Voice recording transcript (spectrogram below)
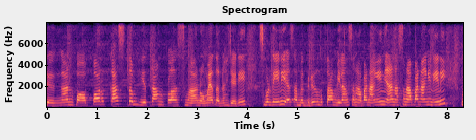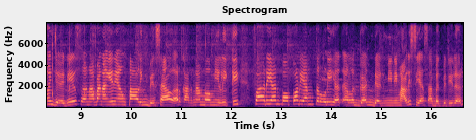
dengan popor custom hitam plus manometer Nah jadi seperti ini ya sahabat bidir untuk tampilan senapan anginnya. Nah senapan angin ini menjadi senapan angin yang paling best seller karena memiliki varian popor yang terlihat elegan dan minimalis ya sahabat bediler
